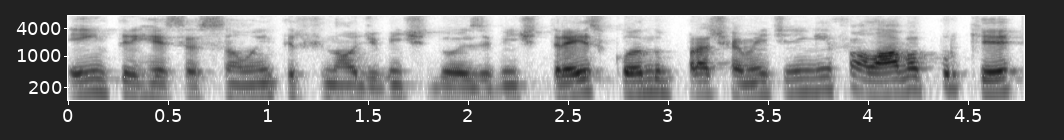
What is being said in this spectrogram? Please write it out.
entre em recessão entre final de 22 e 23, quando praticamente ninguém falava, porque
